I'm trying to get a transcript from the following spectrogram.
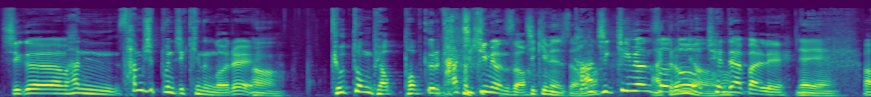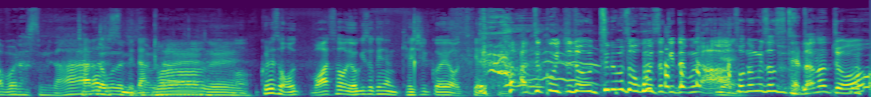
지금 한 30분 지키는 거를 어, 교통 법, 법규를 다 지키면서 지키면서. 다 아, 지키면서도 그럼요. 최대한 빨리 예, 예. 와 버렸습니다. 아, 잘하셨습니다. 아, 네. 어, 그래서 어, 와서 여기서 그냥 계실 거예요? 어떻게? 아, 듣고 있죠. 저 들으면서 오고 있었기 때문에 아 네. 손흥민 선수 대단하죠.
